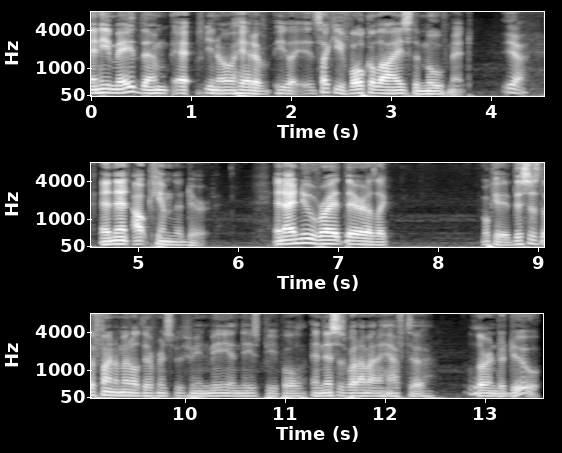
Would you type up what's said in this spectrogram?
And he made them, eh, you know, had a, he, like- it's like he vocalized the movement Yeah. and then out came the dirt. And I knew right there, I was like, okay, this is the fundamental difference between me and these people, and this is what I'm going to have to learn to do.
